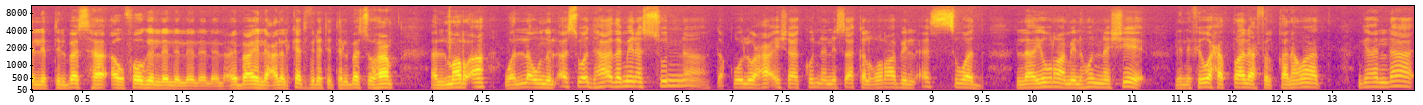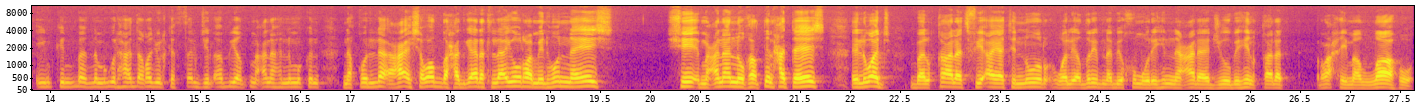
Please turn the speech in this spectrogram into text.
اللي بتلبسها أو فوق العباية اللي على الكتف التي تلبسها المرأة. واللون الأسود هذا من السنة. تقول عائشة كنا نساء كالغراب الأسود لا يرى منهن شيء. لأن في واحد طالع في القنوات قال لا يمكن لما نقول هذا رجل كالثلج الأبيض معناه أنه ممكن نقول لا. عائشة وضحت قالت لا يرى منهن إيش؟ شيء معناه أنه غاطين حتى إيش؟ الوجه. بل قالت في آية النور وليضربن بخمورهن على جيوبهن. قالت رحم الله.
